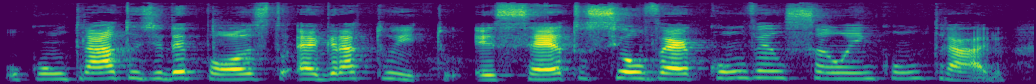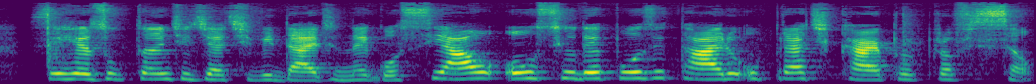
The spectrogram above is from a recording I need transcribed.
O contrato de depósito é gratuito, exceto se houver convenção em contrário, se resultante de atividade negocial ou se o depositário o praticar por profissão.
